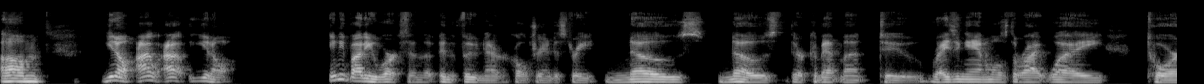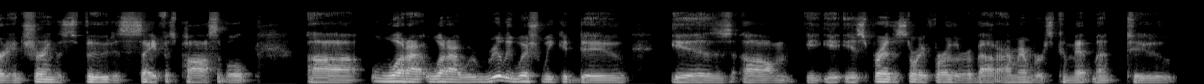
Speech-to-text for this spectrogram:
Um, you know, I, I you know, anybody who works in the in the food and agriculture industry knows knows their commitment to raising animals the right way toward ensuring this food is safe as possible uh, what i what i would really wish we could do is um, is spread the story further about our members commitment to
